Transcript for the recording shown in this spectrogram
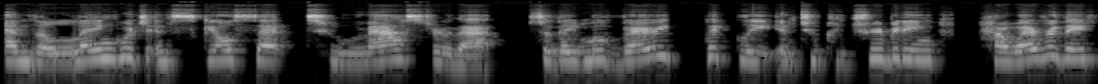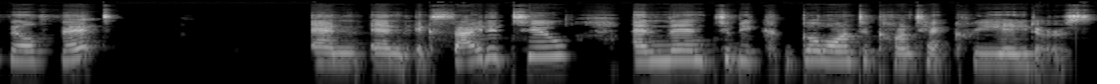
and the language and skill set to master that so they move very quickly into contributing however they feel fit and and excited to and then to be go on to content creators.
